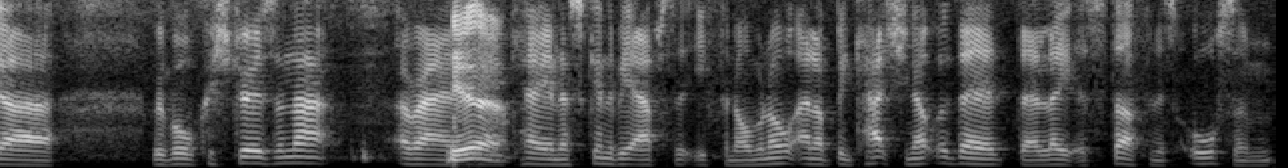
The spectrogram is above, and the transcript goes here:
Uh, with orchestras and that around yeah. the UK, and it's going to be absolutely phenomenal. And I've been catching up with their their latest stuff, and it's awesome.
